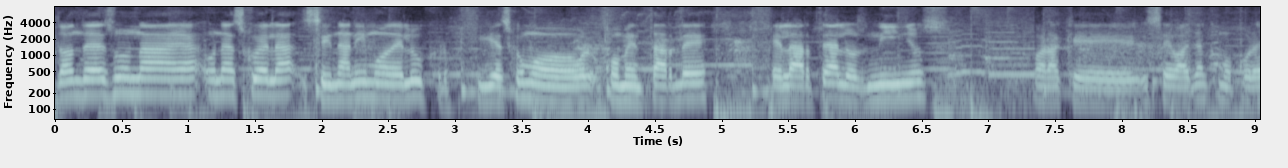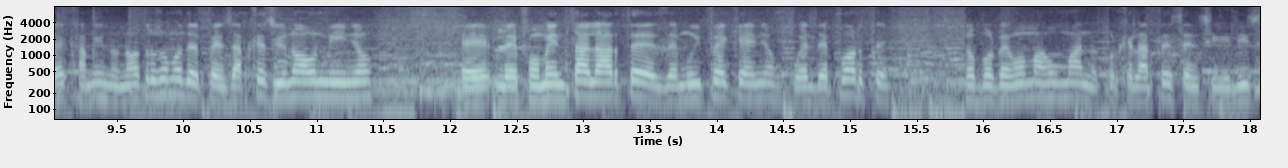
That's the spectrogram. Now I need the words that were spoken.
donde es una, una escuela sin ánimo de lucro y es como fomentarle el arte a los niños para que se vayan como por ese camino. Nosotros somos de pensar que si uno a un niño eh, le fomenta el arte desde muy pequeño o el deporte, los volvemos más humanos porque el arte sensibiliza.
